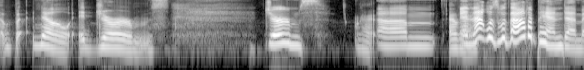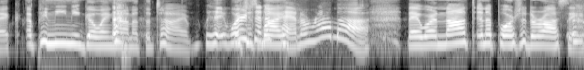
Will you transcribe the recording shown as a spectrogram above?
but no, it germs. Germs. Right. Um, Okay. And that was without a pandemic, a panini going on at the time. They weren't in a panorama. They were not in a Portia de Rossi.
